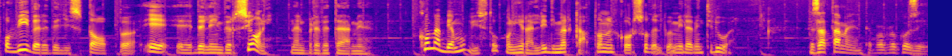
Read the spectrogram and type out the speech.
può vivere degli stop e, delle inversioni nel breve termine, come abbiamo visto con i rally di mercato nel corso del 2022. Esattamente, proprio così.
